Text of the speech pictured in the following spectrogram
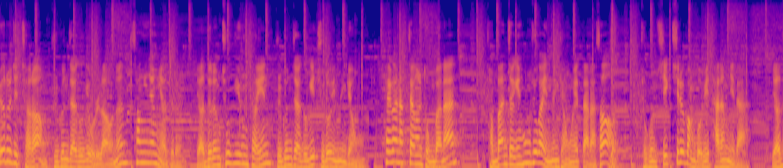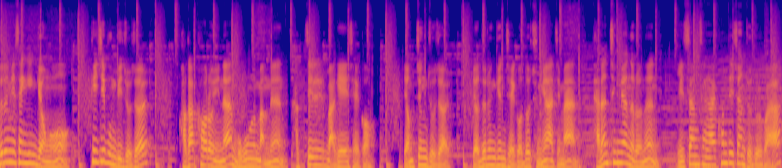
뾰루지처럼 붉은 자국이 올라오는 성인형 여드름, 여드름 초기 흉터인 붉은 자국이 주로 있는 경우, 혈관 확장을 동반한 전반적인 홍조가 있는 경우에 따라서 조금씩 치료 방법이 다릅니다. 여드름이 생긴 경우 피지 분비 조절, 과각화로 인한 모공을 막는 각질 마개의 제거, 염증 조절, 여드름균 제거도 중요하지만 다른 측면으로는 일상생활 컨디션 조절과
